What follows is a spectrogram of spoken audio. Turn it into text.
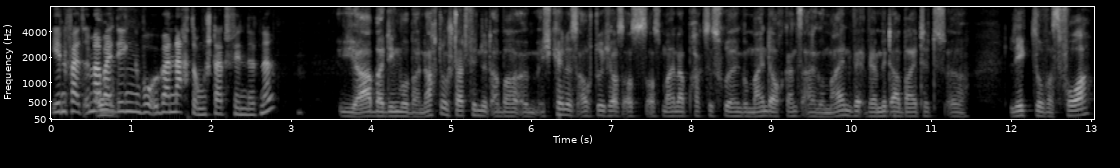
Jedenfalls immer oh. bei Dingen, wo Übernachtung stattfindet, ne? Ja, bei Dingen, wo Übernachtung stattfindet, aber ähm, ich kenne es auch durchaus aus, aus meiner Praxis früher in Gemeinde auch ganz allgemein. Wer, wer mitarbeitet, äh, legt sowas vor.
